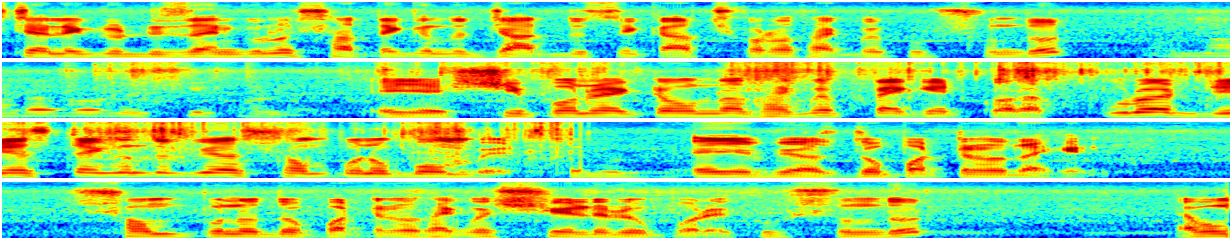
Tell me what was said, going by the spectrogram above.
স্টাইল একটু ডিজাইনগুলো সাথে কিন্তু জারদুসি কাজ করা থাকবে খুব সুন্দর। এই যে শিপনের একটা অন্য থাকবে প্যাকেট করা। পুরো ড্রেসটা কিন্তু ভিয়াস সম্পূর্ণ বোম্বের। এই যে ভিয়াস দোপাট্টাটা দেখেন। সম্পূর্ণ দোপাট্টাটা থাকবে শেডের উপরে খুব সুন্দর। এবং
